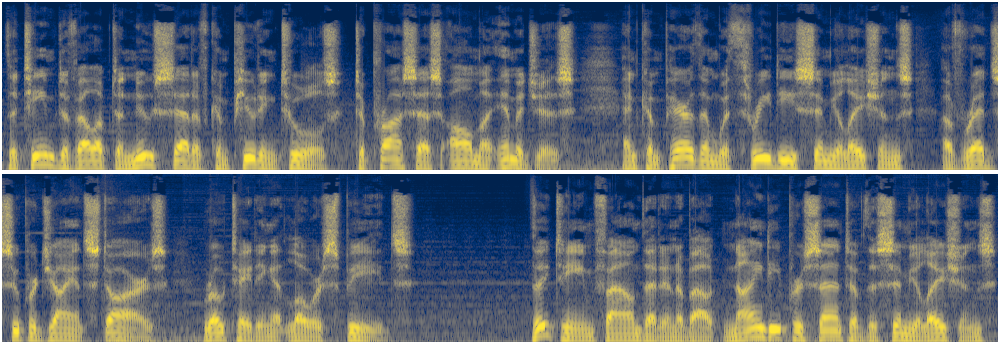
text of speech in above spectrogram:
the team developed a new set of computing tools to process ALMA images and compare them with 3D simulations of red supergiant stars rotating at lower speeds. The team found that in about 90% of the simulations,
